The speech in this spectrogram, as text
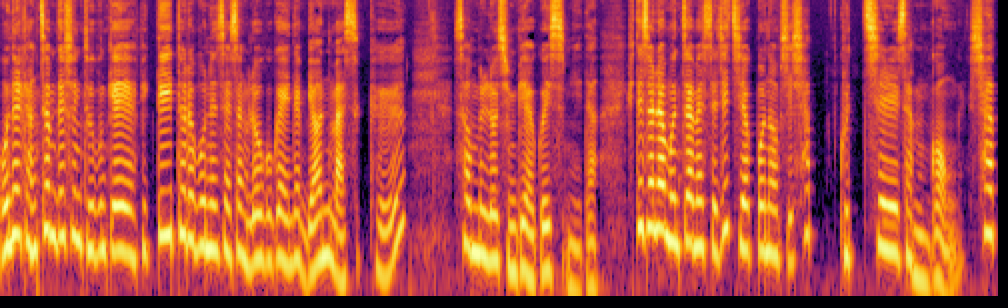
오늘 당첨되신 두 분께 빅데이터를 보는 세상 로고가 있는 면 마스크 선물로 준비하고 있습니다. 휴대전화 문자 메시지 지역번호 없이 샵 9730, 샵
